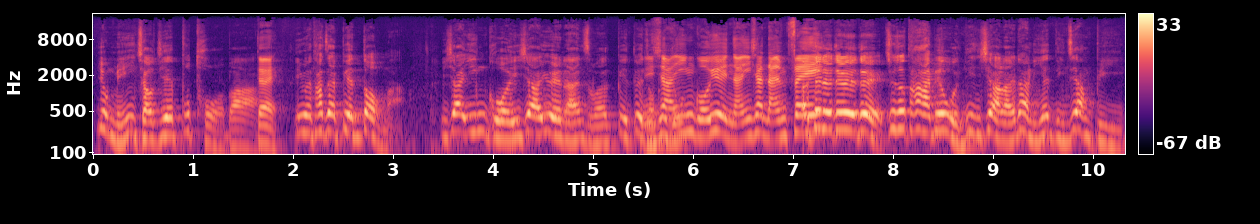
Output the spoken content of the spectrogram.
用免疫桥接不妥吧，对，因为它在变动嘛，一下英国，一下越南，什么变变种，一下英国、越南，一下南非，对对对对对，就是说它还没有稳定下来，那你你这样比。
